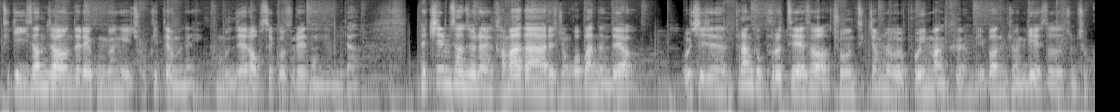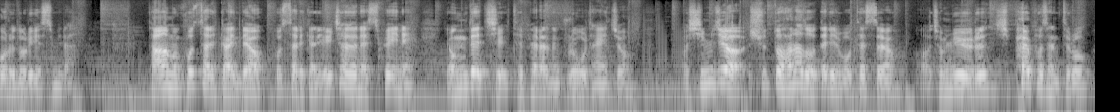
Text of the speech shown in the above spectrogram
특히 이선 자원들의 공격력이 좋기 때문에 큰 문제는 없을 것으로 예상이 됩니다. 핵심 선수는 가마다를 좀 꼽았는데요. 올 시즌 프랑크푸르트에서 좋은 득점력을 보인 만큼 이번 경기에서도 좀 촉골을 노리겠습니다. 다음은 코스타리카인데요. 코스타리카는 1차전에 스페인에 0대7 대패라는 굴욕을 당했죠. 어, 심지어 슛도 하나도 때리지 못했어요. 어, 점유율은 18%로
